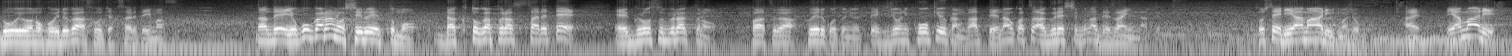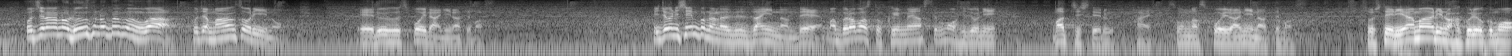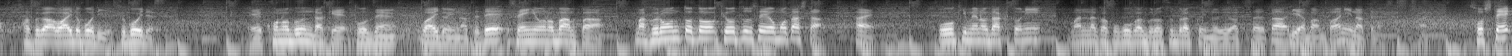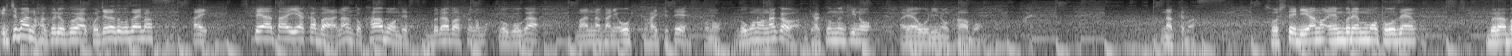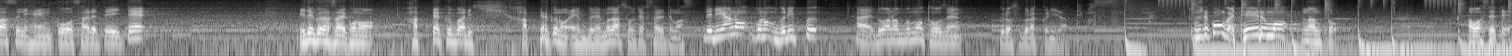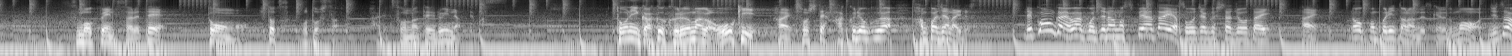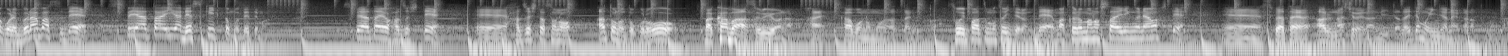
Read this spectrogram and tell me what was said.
同様のホイールが装着されています。なので横からのシルエットもダクトがプラスされて、えグロスブラックのパーツが増えることによって非常に高級感があってなおかつアグレッシブなデザインになってます。そしてリア周りいきましょうか、はい、リア周りこちらのルーフの部分はこちらマンソリーの、え、ルーフスポイラーになってます。非常にシンプルなデザインなんで、まあ、ブラバスと組み合わせても非常にマッチしてる、はい、そんなスポイラーになってます。そしてリア周りの迫力もさすがワイドボディすごいです、え、この分だけ当然ワイドになってて専用のバンパー、まあ、フロントと共通性を持たした、はい、大きめのダクトに真ん中ここがグロスブラックに塗り分けされたリアバンパーになってます、はい。そして一番の迫力がこちらでございます、はい、スペアタイヤカバーなんとカーボンです。ブラバスのロゴが真ん中に大きく入っててこのロゴの中は逆向きの綾織のカーボン、はい、なってます。そしてリアのエンブレムも当然ブラバスに変更されていて見てください。この800馬力800のエンブレムが装着されてます。でリアのこのグリップ、はい、ドアノブも当然グロスブラックになっています、はい、そして今回テールもなんと合わせてスモークペイントされてトーンを1つ落とした、はい、そんなテールになってます。とにかく車が大きい、はい、そして迫力が半端じゃないです。で今回はこちらのスペアタイヤ装着した状態、はい、のコンプリートなんですけれども実はこれブラバスでスペアタイヤレスキットも出てます。スペアタイヤを外して、えー、外したその後のところを、まあ、カバーするような、はい、カーボンのものだったりとかそういうパーツもついてるんで、まあ、車のスタイリングに合わせてえー、スペアタイヤあるなしを選んでいただいてもいいんじゃないかなと思います。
